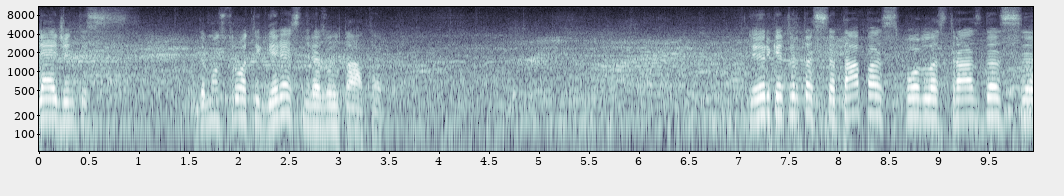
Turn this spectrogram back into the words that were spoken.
leidžiantis demonstruoti geresnį rezultatą. Ir ketvirtasis etapas, Povilas Strasdas e,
